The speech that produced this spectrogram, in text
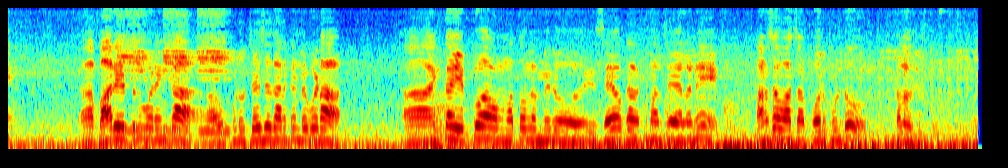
భారీ ఎత్తున కూడా ఇంకా ఇప్పుడు చేసేదానికంటే కూడా ఇంకా ఎక్కువ మొత్తంలో మీరు ఈ సేవా కార్యక్రమాలు చేయాలని మనసవాచ కోరుకుంటూ సెలవు తీసుకుంటాం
